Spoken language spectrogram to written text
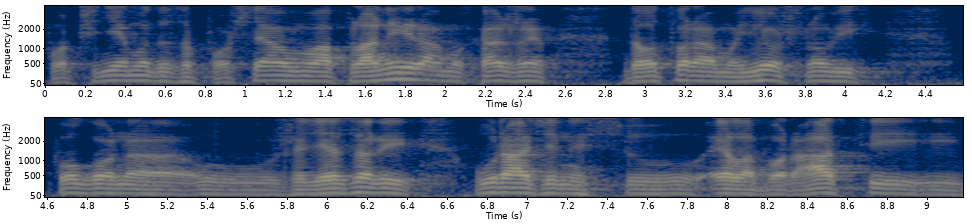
počinjemo da zapošljavamo, a planiramo, kažem, da otvaramo još novih pogona u željezari. Urađeni su elaborati i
